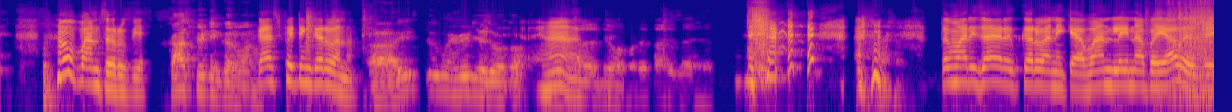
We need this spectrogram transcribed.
હું પાંચસો રૂપિયા? કાચ ફિટિંગ કરવાનો. કાચ ફિટિંગ કરવાનો? હા યુટ્યુબમાં વીડિયો જો તો. હા. દેવા પડે તારે જાય તમારી જાહેરાત કરવાની કે આ વાન લઈને ભાઈ આવે છે.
